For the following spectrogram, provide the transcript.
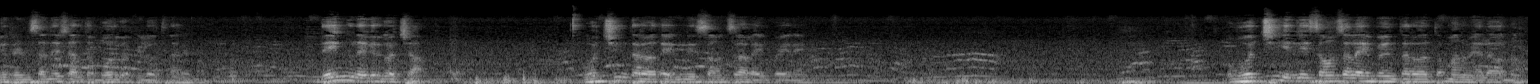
మీరు రెండు సందేశాలతో బోరుగా ఫీల్ అవుతున్నారేమో. దేవుని దగ్గరికి వచ్చాం. వచ్చిన తర్వాత ఎన్ని సంవత్సరాలు అయిపోయినాయి? వచ్చి ఎన్ని సంవత్సరాలు అయిపోయిన తర్వాత మనం ఎలా ఉన్నాం?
